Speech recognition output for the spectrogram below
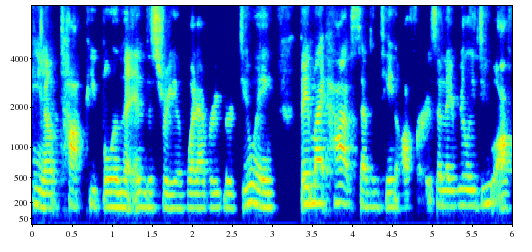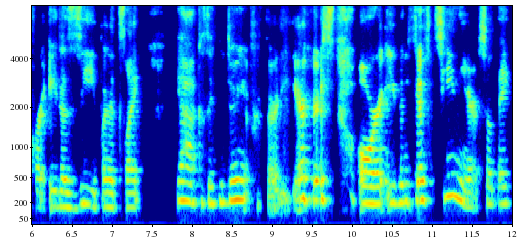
you know top people in the industry of whatever you're doing they might have 17 offers and they really do offer a to z but it's like yeah, because they've been doing it for 30 years or even 15 years. So they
